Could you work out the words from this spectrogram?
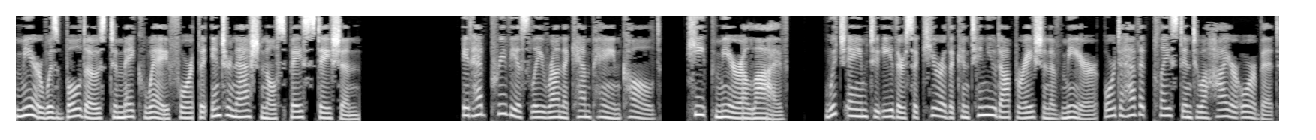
Mir was bulldozed to make way for the International Space Station. It had previously run a campaign called Keep Mir Alive, which aimed to either secure the continued operation of Mir, or to have it placed into a higher orbit,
